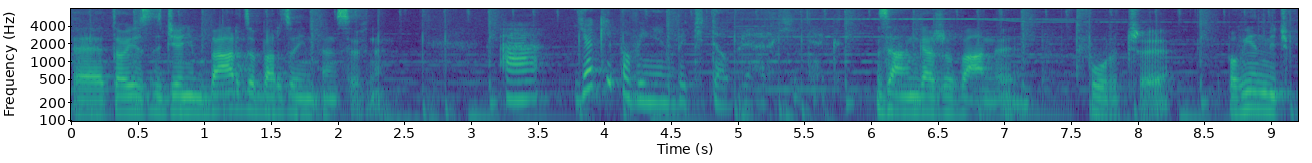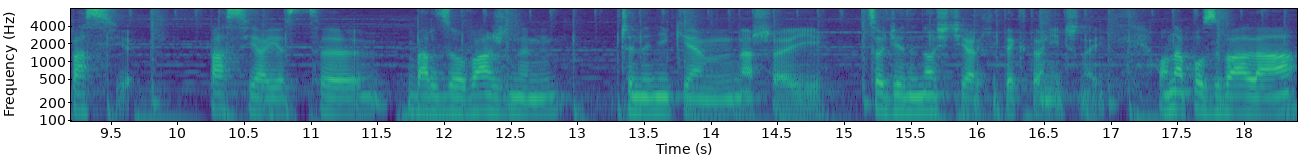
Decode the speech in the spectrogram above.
E, To jest dzień bardzo, bardzo intensywny. A jaki powinien być dobry architekt? Zaangażowany, twórczy, powinien mieć pasję. Pasja jest e, bardzo ważnym czynnikiem naszej codzienności architektonicznej. Ona pozwala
